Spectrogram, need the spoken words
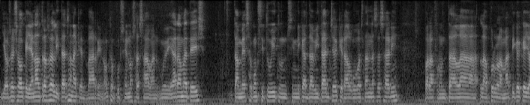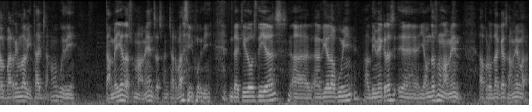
llavors això, que hi ha altres realitats en aquest barri, no? que potser no se saben. Vull dir, ara mateix també s'ha constituït un sindicat d'habitatge, que era algo bastant necessari per afrontar la, la problemàtica que hi ha al barri amb l'habitatge, no? Vull dir, també hi ha desnonaments a Sant Gervasi, vull dir, d'aquí dos dies, a, a dia d'avui, el dimecres, eh, hi ha un desnonament a prop de casa meva.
